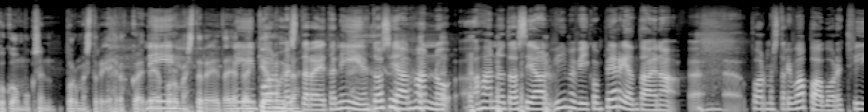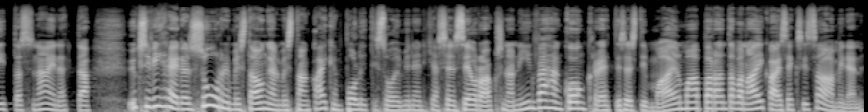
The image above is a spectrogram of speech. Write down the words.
kokoomuksen pormestariehdokkaita niin, ja pormestareita ja niin, kaikkia pormestareita, muita. niin. Tosiaan Hannu, Hannu tosiaan viime viikon perjantaina äh, pormestari Vapaavuori viittasi näin, että yksi vihreiden suurimmista ongelmista on kaiken politisoiminen ja sen seurauksena niin vähän konkreettisesti maailmaa parantavan aikaiseksi saaminen.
